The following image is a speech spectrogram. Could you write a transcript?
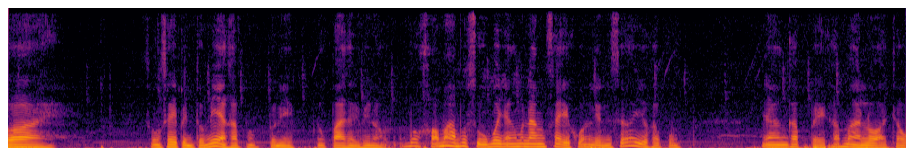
ว้ายสงสัยเป็นตัวเมียครับ ตัวนี้นกปลาตัวนี้พี่น้องบ่เขามาบ่สูบ่ยังมานั่งใส่คนเหรียญเสื้ออยู่ครับผมยังครับไปครับมารอเจ้า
